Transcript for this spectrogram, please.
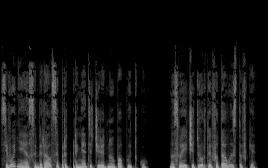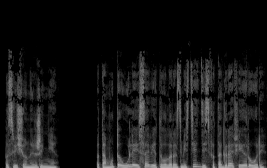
Сегодня я собирался предпринять очередную попытку на своей четвертой фотовыставке, посвященной жене. Потому-то Уля и советовала разместить здесь фотографии Рори.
